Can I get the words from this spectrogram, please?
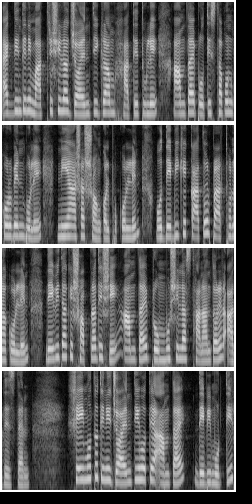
একদিন তিনি মাতৃশিলা জয়ন্তী গ্রাম হাতে তুলে আমতায় প্রতিস্থাপন করবেন বলে নিয়ে আসার সংকল্প করলেন ও দেবীকে কাতর প্রার্থনা করলেন। দেবী তাকে স্বপ্নাদেশে আমতায় ব্রহ্মশিলা স্থানান্তরের আদেশ দেন। সেই মতো তিনি জয়ন্তী হতে আমতায় দেবী মূর্তির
